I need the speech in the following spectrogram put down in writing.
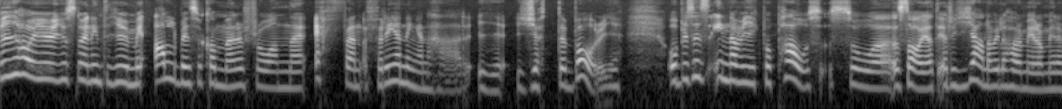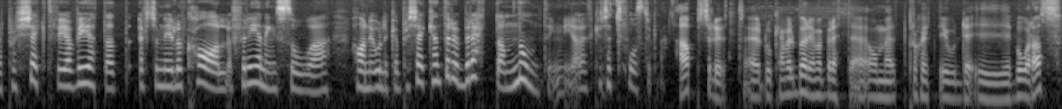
vi har ju just nu en intervju med Albin som kommer från FN-föreningen här i Göteborg. Och precis innan vi gick på paus så sa jag att jag gärna ville höra mer om era projekt för jag vet att eftersom ni är lokalförening så har ni olika projekt. Kan inte du berätta om någonting ni gör? Kanske två stycken? Absolut. Eh, då kan jag väl börja med att berätta om ett projekt vi gjorde i våras.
